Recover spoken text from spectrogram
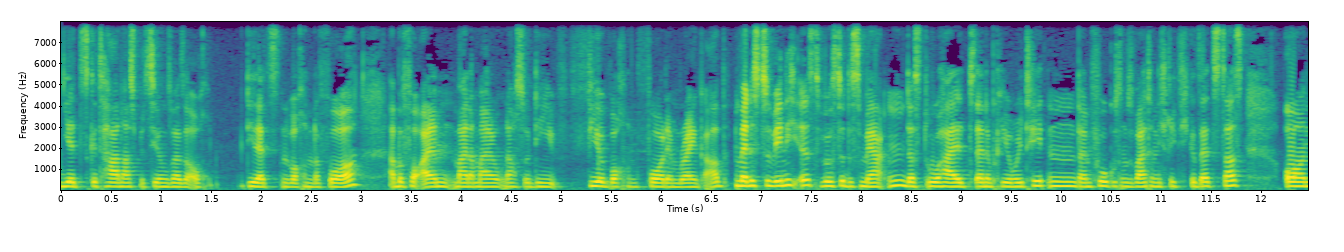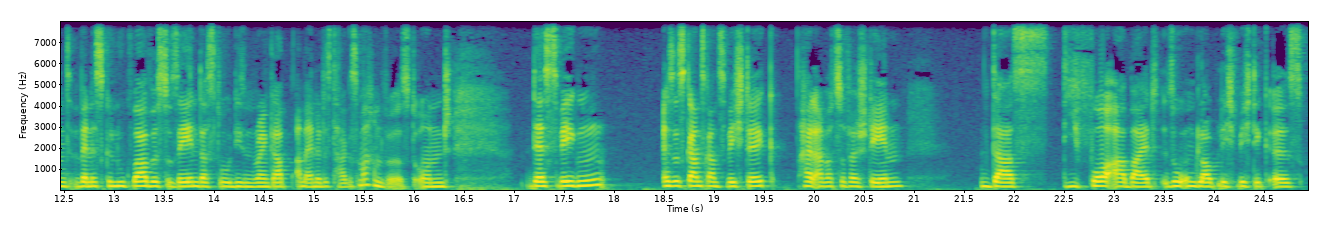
jetzt getan hast, beziehungsweise auch die letzten Wochen davor, aber vor allem meiner Meinung nach so die vier Wochen vor dem Rank-Up. Wenn es zu wenig ist, wirst du das merken, dass du halt deine Prioritäten, deinen Fokus und so weiter nicht richtig gesetzt hast. Und wenn es genug war, wirst du sehen, dass du diesen Rank-Up am Ende des Tages machen wirst. Und deswegen ist es ganz, ganz wichtig, halt einfach zu verstehen, dass die Vorarbeit so unglaublich wichtig ist,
